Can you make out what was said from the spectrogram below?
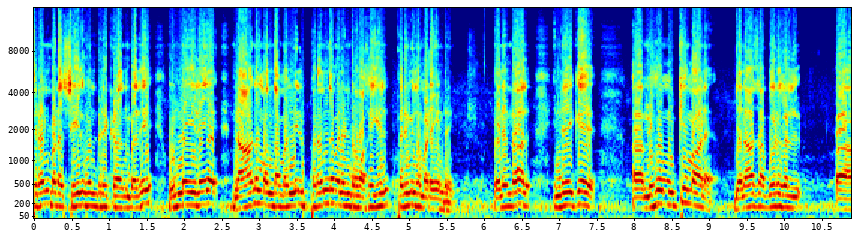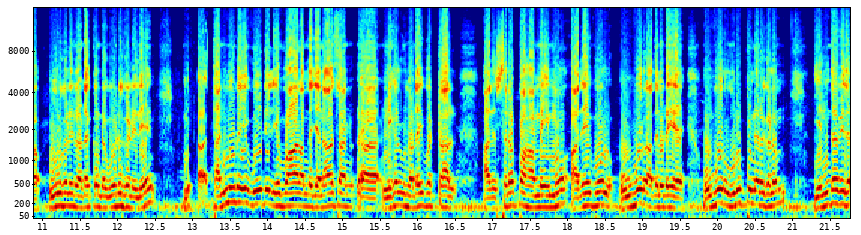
திறன்பட செய்து கொண்டிருக்கிறது என்பது உண்மையிலே நானும் அந்த மண்ணில் பிறந்தவன் என்ற வகையில் பெருமிதம் அடைகின்றேன். ஏனென்றால் இன்றைக்கு மிகவும் முக்கியமான ஜனாசா வீடுகள் ஊர்களில் நடக்கின்ற வீடுகளிலே தன்னுடைய வீட்டில் எவ்வாறு அந்த ஜனாசா நிகழ்வு நடைபெற்றால் அது சிறப்பாக அமையுமோ அதேபோல் ஒவ்வொரு அதனுடைய ஒவ்வொரு உறுப்பினர்களும் எந்தவித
